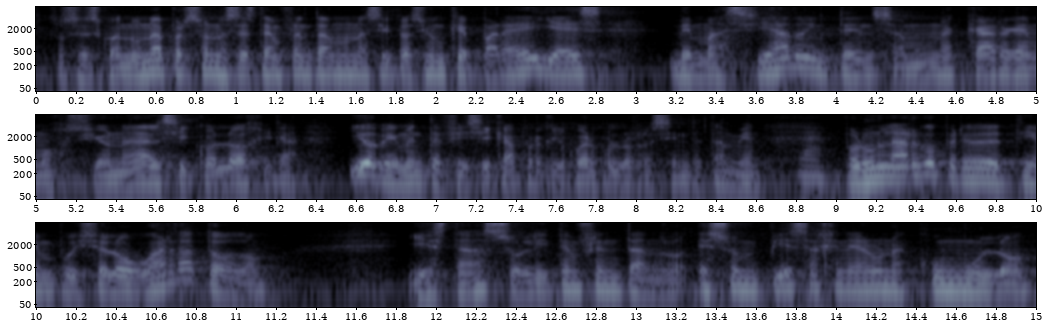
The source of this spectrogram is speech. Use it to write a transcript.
Entonces, cuando una persona se está enfrentando a una situación que para ella es demasiado intensa, una carga emocional, psicológica y obviamente física, porque el cuerpo lo resiente también, por un largo periodo de tiempo y se lo guarda todo y está solita enfrentándolo, eso empieza a generar un acúmulo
